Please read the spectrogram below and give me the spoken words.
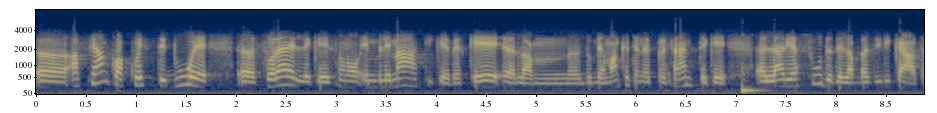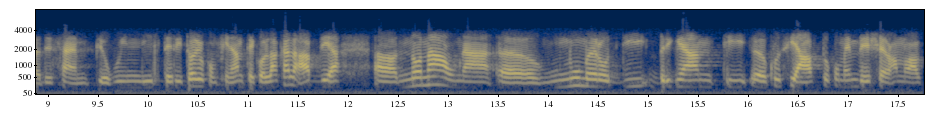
Uh, a fianco a queste due uh, sorelle che sono emblematiche perché uh, la, mh, dobbiamo anche tenere presente che l'area sud della Basilicata, ad esempio, quindi il territorio confinante con la Calabria, non ha una, un numero di briganti così alto come invece hanno al-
